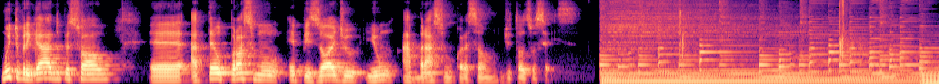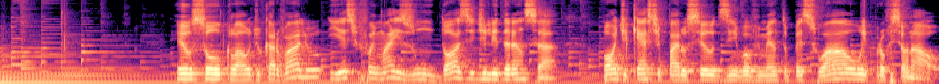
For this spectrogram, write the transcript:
Muito obrigado, pessoal. É, até o próximo episódio e um abraço no coração de todos vocês. Eu sou Cláudio Carvalho e este foi mais um Dose de Liderança, podcast para o seu desenvolvimento pessoal e profissional.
